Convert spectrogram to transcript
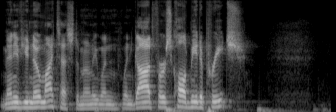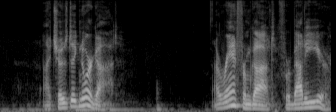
Many of you know my testimony. When, when God first called me to preach, I chose to ignore God. I ran from God for about a year.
